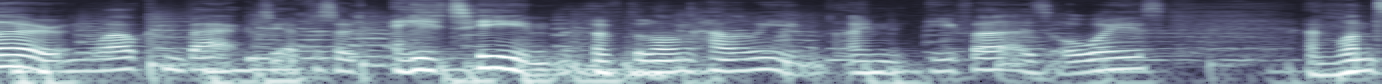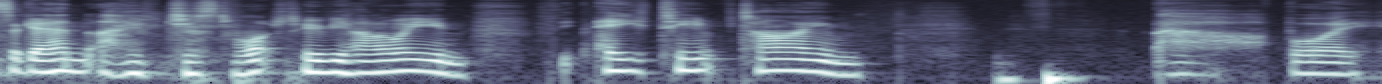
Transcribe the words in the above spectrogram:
Hello and welcome back to episode 18 of The Long Halloween. I'm Aoife as always, and once again I have just watched Hubie Halloween for the 18th time. Oh boy.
